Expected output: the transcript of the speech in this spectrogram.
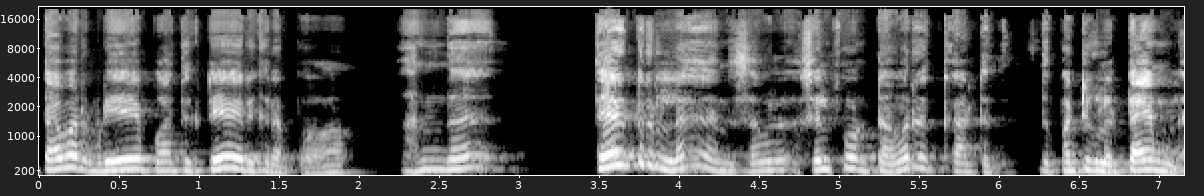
டவர் அப்படியே பார்த்துக்கிட்டே இருக்கிறப்போ அந்த தேட்டர்ல அந்த செல்போன் டவர் காட்டுது. இந்த பர்டிகுலர் டைம்ல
